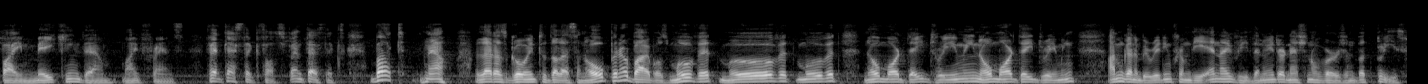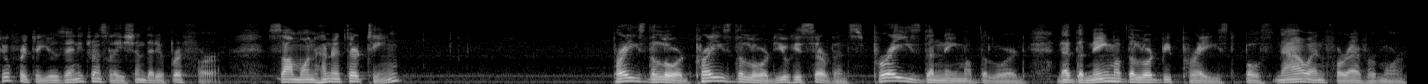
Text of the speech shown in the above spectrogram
by making them my friends. Fantastic thoughts, fantastic. But now let us go into the lesson. Open our Bibles, move it, move it, move it. No more daydreaming, no more daydreaming. I'm going to be reading from the NIV, the New International Version, but please feel free to use any translation that you prefer. Psalm 113. Praise the Lord, praise the Lord, you his servants. Praise the name of the Lord. Let the name of the Lord be praised, both now and forevermore.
